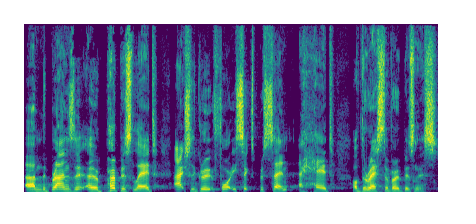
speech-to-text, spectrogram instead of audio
um, the brands that are purpose-led actually grew at 46% ahead of the rest of our business.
